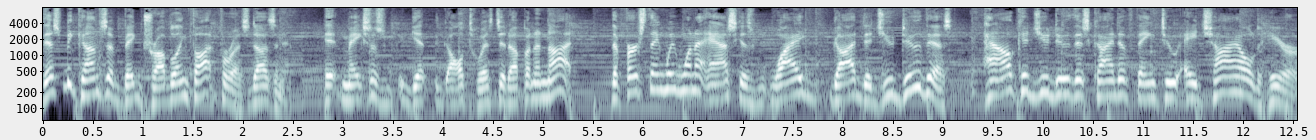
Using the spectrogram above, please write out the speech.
this becomes a big troubling thought for us, doesn't it? It makes us get all twisted up in a knot. The first thing we want to ask is, why, God, did you do this? How could you do this kind of thing to a child here?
